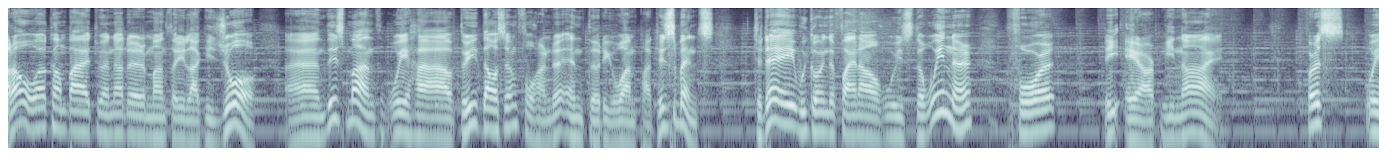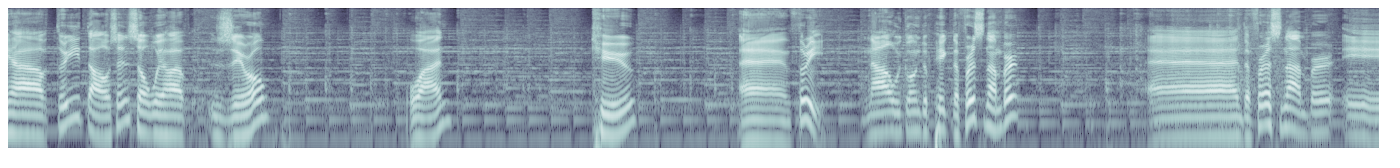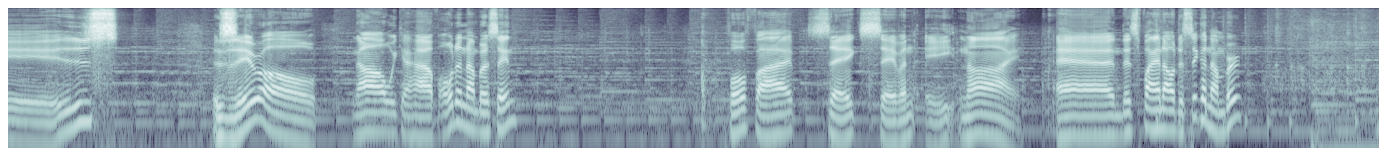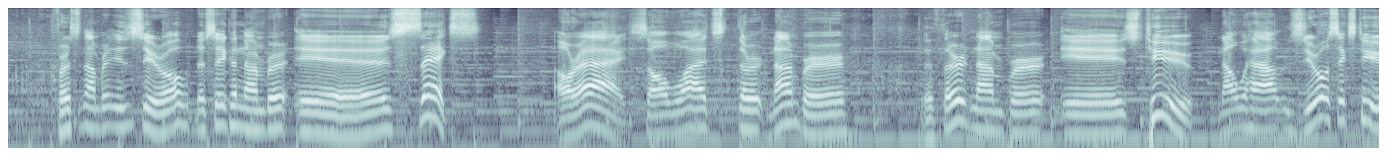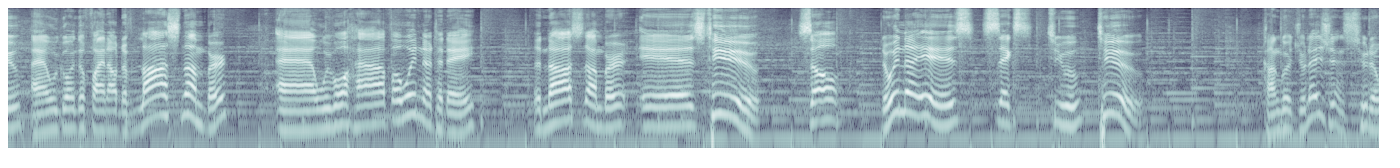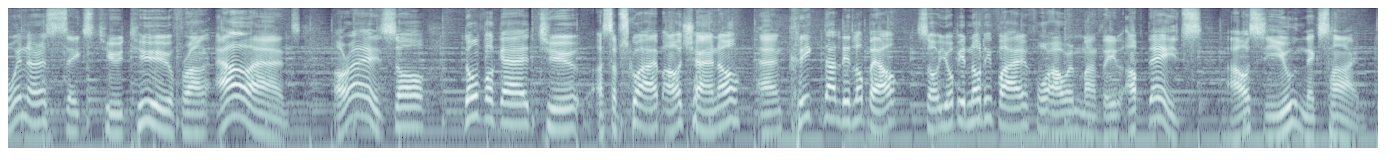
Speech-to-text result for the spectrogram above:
Hello, welcome back to another monthly Lucky Draw. And this month we have 3,431 participants. Today we're going to find out who is the winner for the ARP9. First, we have 3,000, so we have 0, 1, 2, and 3. Now we're going to pick the first number. And the first number is 0. Now we can have all the numbers in. 4, 5, 6, 7, 8, 9. And let's find out the second number. First number is 0. The second number is 6. Alright, so what's third number? The third number is 2. Now we have 062 and we're going to find out the last number and we will have a winner today. The last number is 2. So the winner is 622. Congratulations to the winner 622 from Alan. Alright, so don't forget to uh, subscribe our channel and click that little bell so you'll be notified for our monthly updates. I'll see you next time.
